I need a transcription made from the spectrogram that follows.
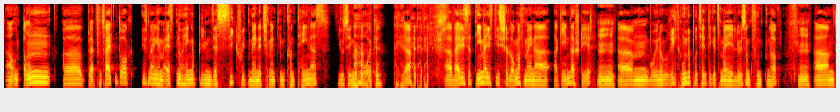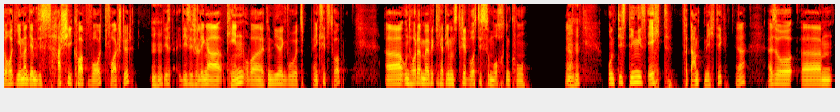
Äh, Und dann äh, bleibt vom zweiten Tag ist mir eigentlich am meisten noch hängen geblieben, der Secret Management in Containers using Aha, Vault. okay. Ja. äh, weil es ein Thema ist, das schon lange auf meiner Agenda steht. Mhm. ähm, wo ich noch richtig hundertprozentig jetzt meine Lösung gefunden habe. Mhm. Ähm, da hat jemand eben das HashiCorp Vault vorgestellt, Mhm. das ich schon länger auch kenne, aber halt noch nie irgendwo jetzt eingesetzt habe. Äh, und hat einmal wirklich auch demonstriert, was das so macht und kann. Ja. Mhm. Und das Ding ist echt verdammt mächtig. Ja. Also ähm,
